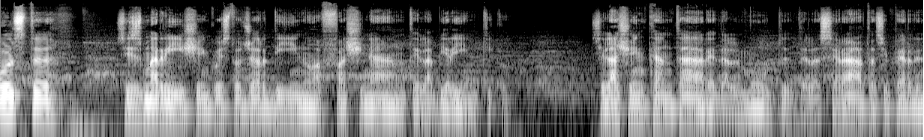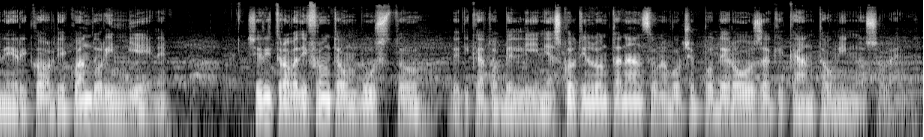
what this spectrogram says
Holst si smarrisce in questo giardino affascinante, labirintico. Si lascia incantare dal mood della serata, si perde nei ricordi e quando rinviene si ritrova di fronte a un busto dedicato a Bellini e ascolta in lontananza una voce poderosa che canta un inno solenne.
